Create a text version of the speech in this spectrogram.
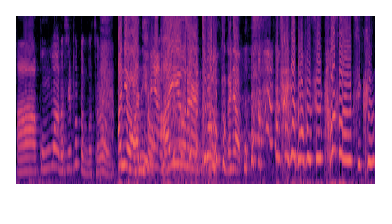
아 공부하다 슬펐던 것처럼. 아니요 아니요 아이유를 틀어놓고 그냥 제가 너무 슬퍼서요 지금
